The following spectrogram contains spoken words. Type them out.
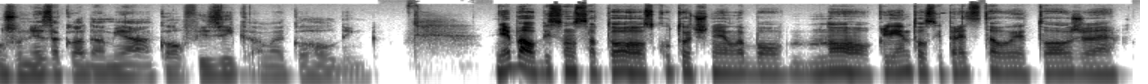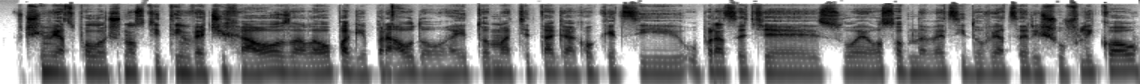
Už ju nezakladám ja ako fyzik, ale ako holding. Nebal by som sa toho skutočne, lebo mnoho klientov si predstavuje to, že čím viac spoločnosti, tým väčší chaos, ale opak je pravdou. Hej, to máte tak, ako keď si upracete svoje osobné veci do viacerých šuflikov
